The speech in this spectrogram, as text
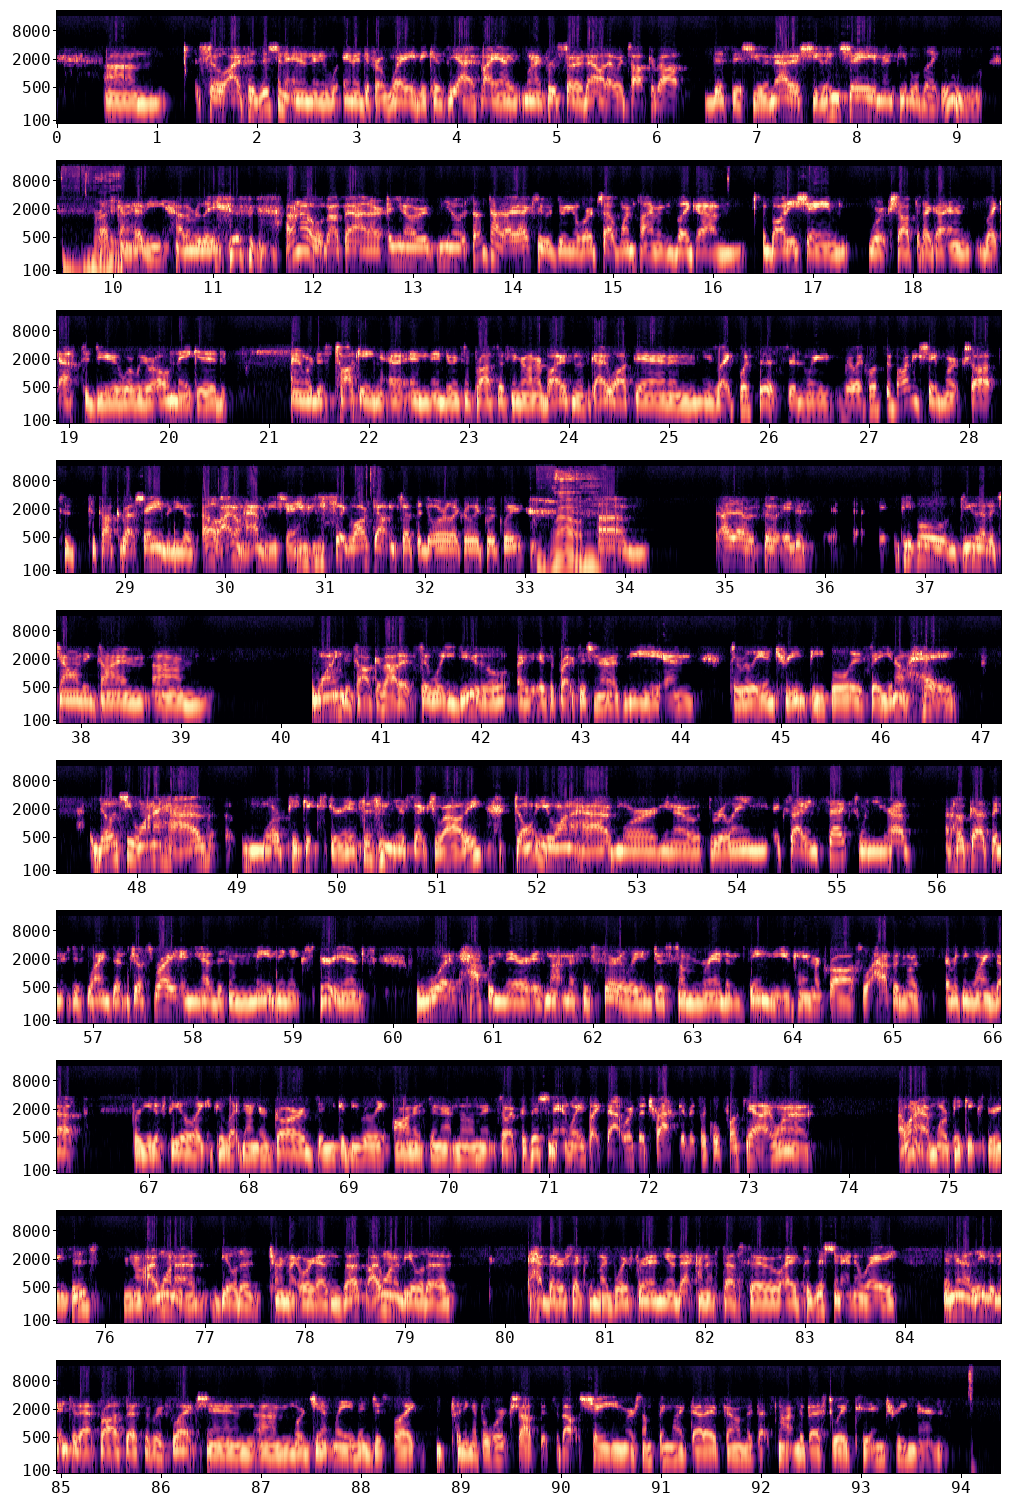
Um, so I position it in a, in a different way because, yeah, if I, when I first started out, I would talk about this issue and that issue and shame, and people would be like, ooh, right. that's kind of heavy. I don't really, I don't know about that. Or, you know, or, you know, sometimes I actually was doing a workshop one time. It was like um, a body shame workshop that I got in, like asked to do where we were all naked and we're just talking uh, and, and, doing some processing on our bodies. And this guy walked in and he's like, "What's this?" And we were like, "What's well, a body shame workshop to to talk about shame?" And he goes, "Oh, I don't have any shame." he just like walked out and shut the door like really quickly. Wow. Um, I know. So it just people do have a challenging time um, wanting to talk about it. So what you do uh, as a practitioner, as me, and to really intrigue people is say, you know, hey, don't you want to have more peak experiences in your sexuality? Don't you want to have more, you know, thrilling, exciting sex when you have a hookup and it just lines up just right and you have this amazing experience? What happened there is not necessarily just some random thing that you came across. What happened was everything lined up for you to feel like you could let down your guards and you could be really honest in that moment. So I position it in ways like that where it's attractive. It's like, well, fuck yeah, I want to, I want to have more peak experiences. You know, I want to be able to turn my orgasms up. I want to be able to have better sex with my boyfriend, you know, that kind of stuff. So I position it in a way, and then I lead them into that process of reflection um, more gently than just like putting up a workshop that's about shame or something like that. I found that that's not the best way to intrigue men.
